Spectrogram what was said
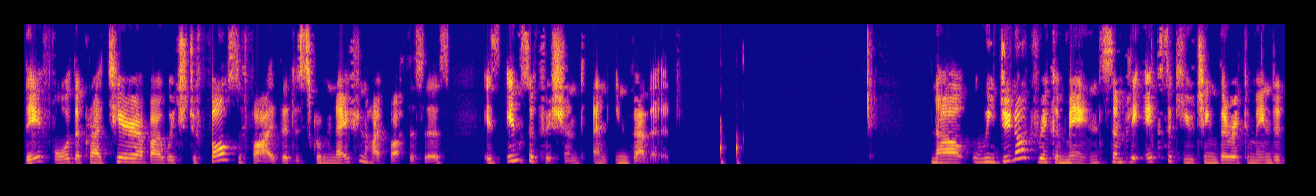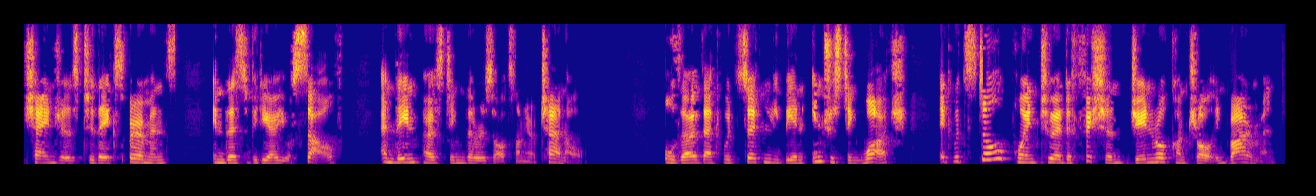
Therefore, the criteria by which to falsify the discrimination hypothesis is insufficient and invalid. Now, we do not recommend simply executing the recommended changes to the experiments in this video yourself and then posting the results on your channel. Although that would certainly be an interesting watch, it would still point to a deficient general control environment,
